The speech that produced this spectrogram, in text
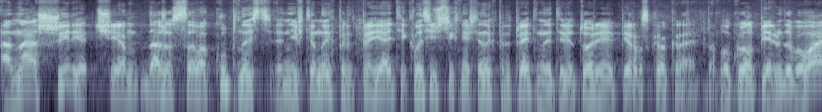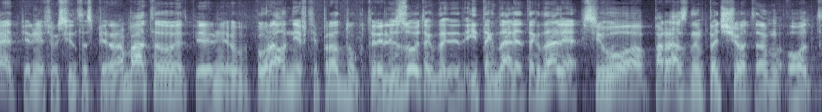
она шире, чем даже даже совокупность нефтяных предприятий, классических нефтяных предприятий на территории Пермского края. Там Лукойл Пермь добывает, Пермь нефтесинтез перерабатывает, Пермь, Урал нефтепродукт реализует и так далее, и так далее. Всего по разным подсчетам от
